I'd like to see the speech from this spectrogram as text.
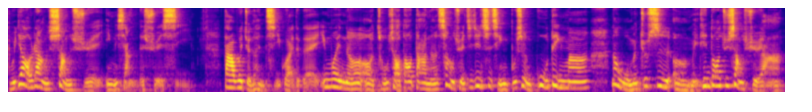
不要让上学影响你的学习。大家会觉得很奇怪，对不对？因为呢，呃，从小到大呢，上学这件事情不是很固定吗？那我们就是呃，每天都要去上学啊。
